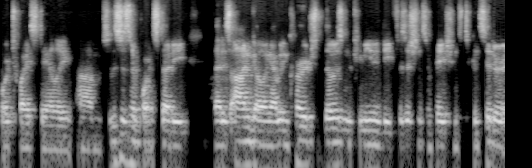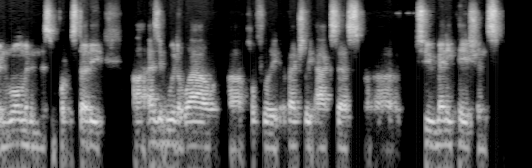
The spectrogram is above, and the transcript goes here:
or twice daily. Um, so this is an important study that is ongoing. I would encourage those in the community, physicians and patients, to consider enrollment in this important study uh, as it would allow, uh, hopefully, eventually access uh, to many patients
